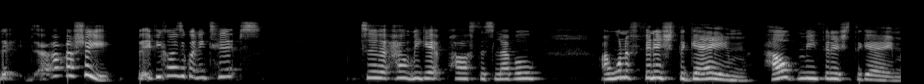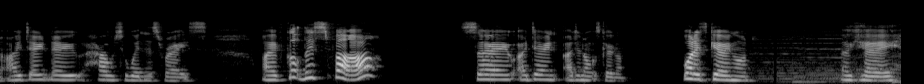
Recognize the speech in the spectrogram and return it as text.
I'll show you. But if you guys have got any tips to help me get past this level, I want to finish the game. Help me finish the game. I don't know how to win this race. I've got this far, so I don't I don't know what's going on. What is going on? Okay,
